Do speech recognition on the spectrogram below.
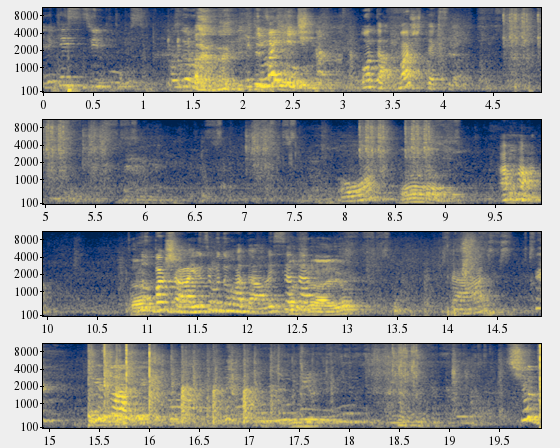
якийсь свій поздоров'я. Такий магічний. Отак, бачите, як? Бажаю, це ми догадалися, так? Бажаю. Так. Чудово.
